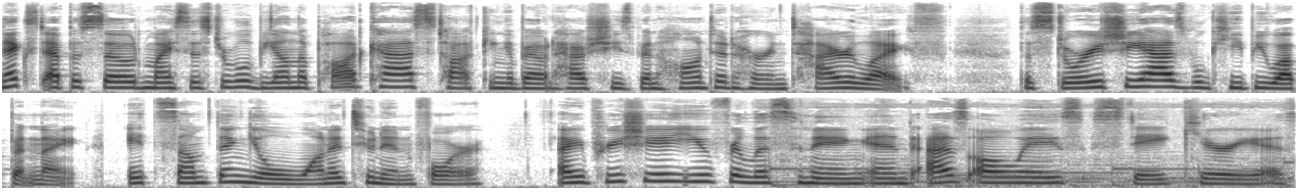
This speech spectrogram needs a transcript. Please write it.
Next episode, my sister will be on the podcast talking about how she's been haunted her entire life. The stories she has will keep you up at night. It's something you'll want to tune in for. I appreciate you for listening, and as always, stay curious.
